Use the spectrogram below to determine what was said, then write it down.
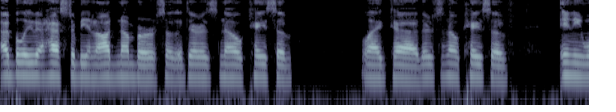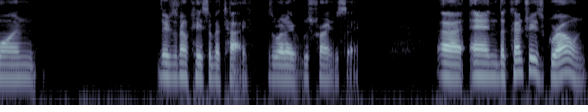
I believe it has to be an odd number so that there is no case of, like, uh, there's no case of anyone, there's no case of a tie, is what I was trying to say. Uh, and the country's grown.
